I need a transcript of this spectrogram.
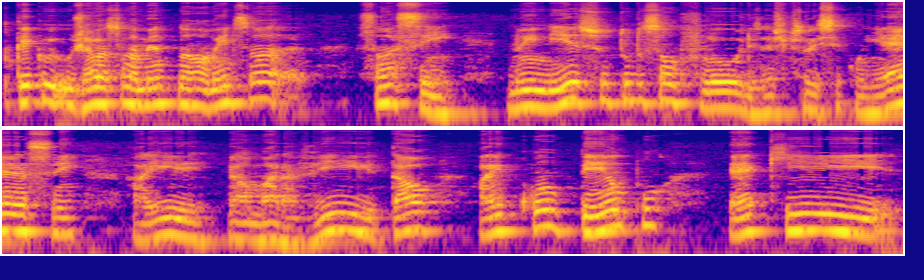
por que, os relacionamentos normalmente são, são assim? No início tudo são flores, as pessoas se conhecem, aí é uma maravilha e tal. Aí com o tempo é que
